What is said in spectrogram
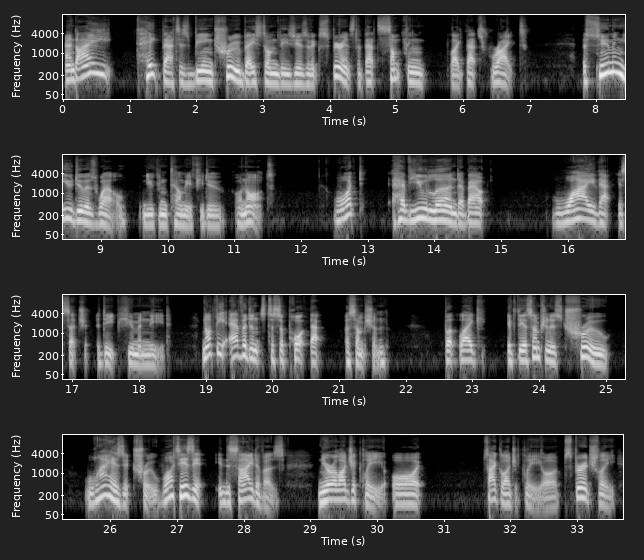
And I take that as being true based on these years of experience that that's something like that's right. Assuming you do as well, you can tell me if you do or not. What have you learned about why that is such a deep human need? Not the evidence to support that assumption, but like if the assumption is true, why is it true? What is it inside of us, neurologically or psychologically or spiritually,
